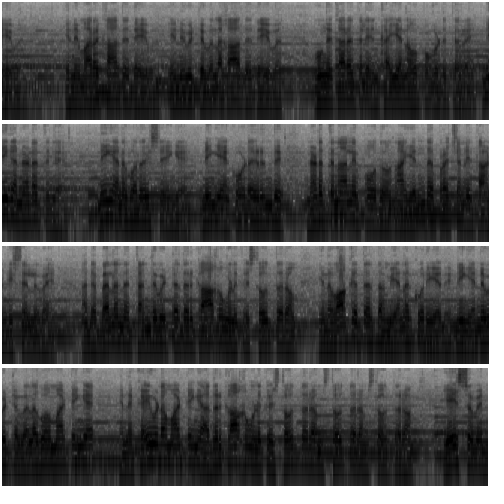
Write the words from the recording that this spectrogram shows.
தேவன் என்னை மறக்காத தேவன் என்னை விட்டு விலகாத தேவன். உங்கள் கரத்தில் என் கையை நான் ஒப்பு கொடுத்துட்றேன் நீங்கள் நடத்துங்க. நீங்கள் எனக்கு உதவி செய்யுங்க. நீங்கள் என் கூட இருந்து நடத்தினாலே போதும். நான் எந்த பிரச்சனையை தாண்டி செல்லுவேன். அந்த பலனை தந்து விட்டதற்காக உங்களுக்கு ஸ்தோத்திரம். இந்த வாக்குத்தத்தம் எனக்குரியது. நீங்கள் என்னை விட்டு விலகவும் மாட்டீங்க. என்னை கைவிட மாட்டீங்க. அதற்காக உங்களுக்கு ஸ்தோத்திரம் ஸ்தோத்திரம் ஸ்தோத்திரம். இயேசுவின்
